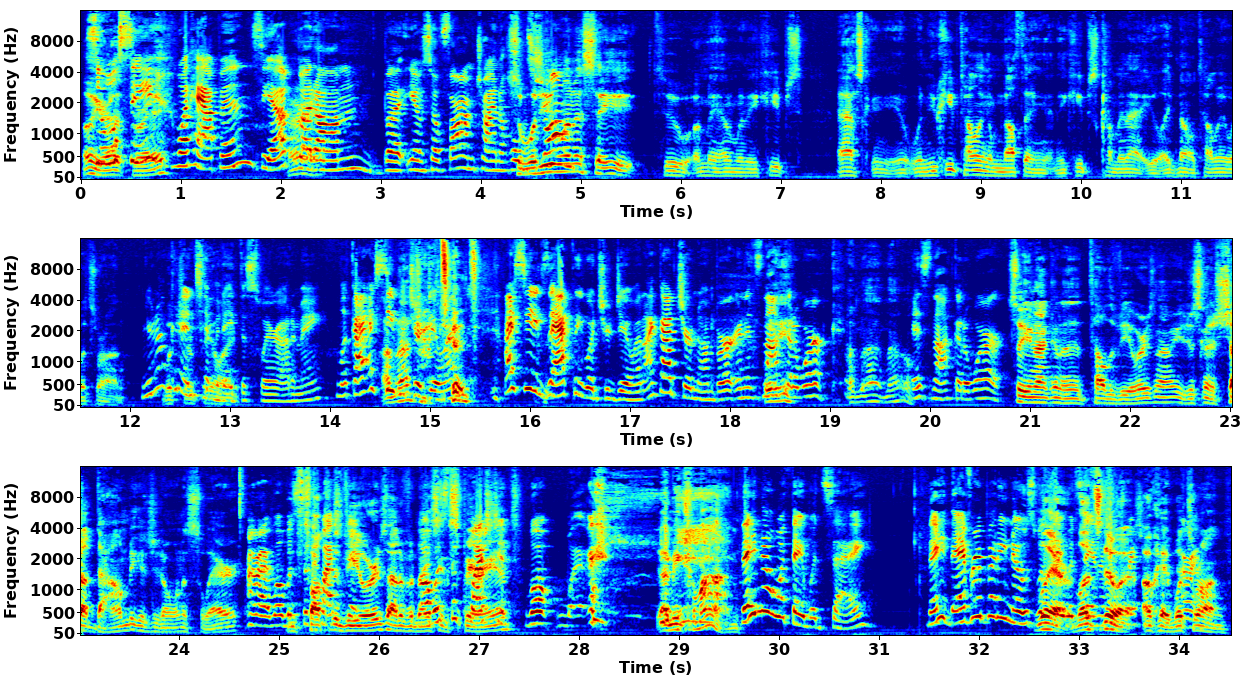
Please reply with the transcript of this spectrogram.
Oh, so we'll see what happens. Yep, All but right. um, but you know, so far I'm trying to hold So what do you want to say to a man when he keeps asking you, when you keep telling him nothing and he keeps coming at you like, no, tell me what's wrong? You're not going to intimidate feeling? the swear out of me. Look, I see I'm what you're doing. to- I see exactly what you're doing. I got your number, and it's not going to work. I'm not, no. It's not going to work. So you're not going to tell the viewers now? You're just going to shut down because you don't want to swear? All right. Well, what was the fuck question? the viewers out of a what nice was the question? experience? Well, I mean, come on. they know what they would say. They everybody knows what they Blair, would let's say. do it. Okay, what's right. wrong?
